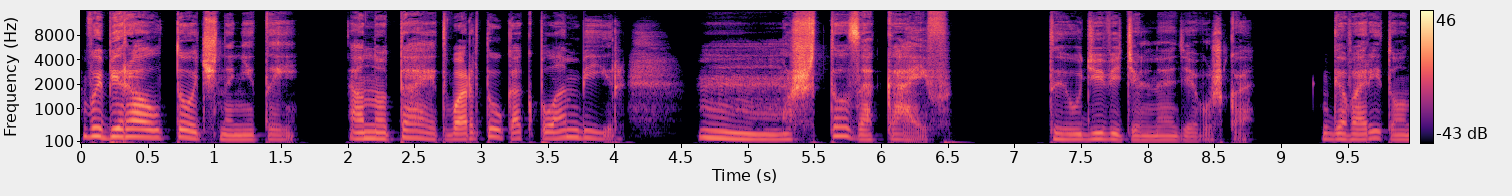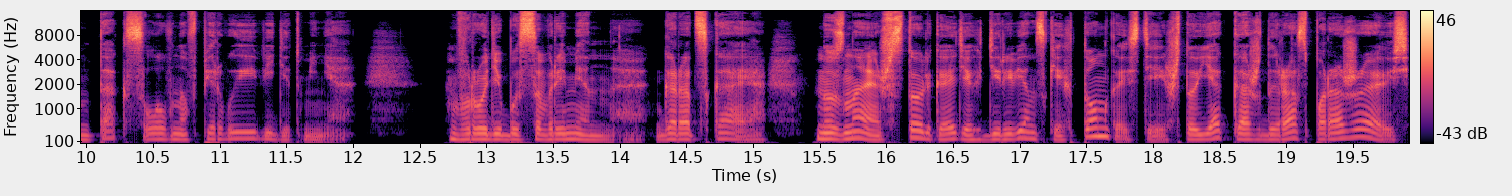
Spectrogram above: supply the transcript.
Выбирал точно не ты. Оно тает во рту, как пломбир. Ммм, что за кайф. «Ты удивительная девушка», — говорит он так, словно впервые видит меня. Вроде бы современная, городская, но знаешь, столько этих деревенских тонкостей, что я каждый раз поражаюсь,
